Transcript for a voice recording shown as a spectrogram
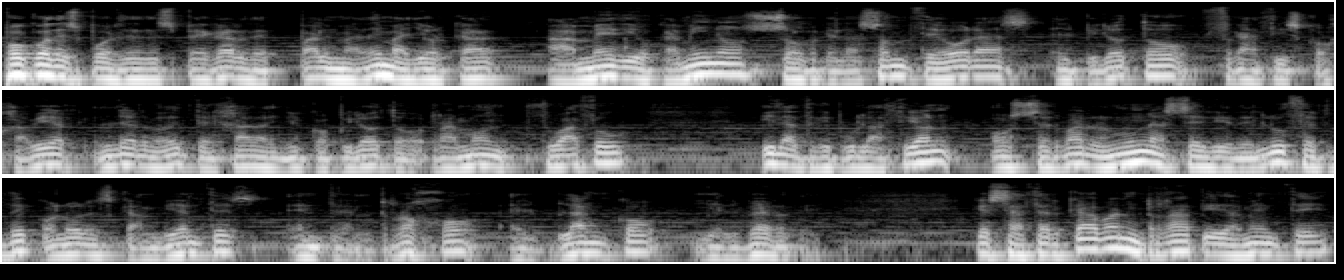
Poco después de despegar de Palma de Mallorca, a medio camino, sobre las 11 horas, el piloto Francisco Javier Lerdo de Tejada y el copiloto Ramón Zuazu y la tripulación observaron una serie de luces de colores cambiantes entre el rojo, el blanco y el verde, que se acercaban rápidamente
